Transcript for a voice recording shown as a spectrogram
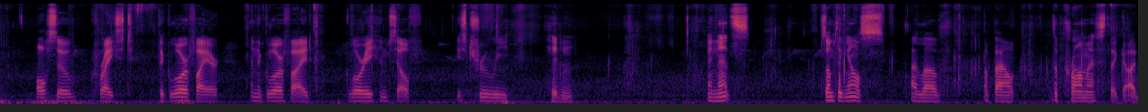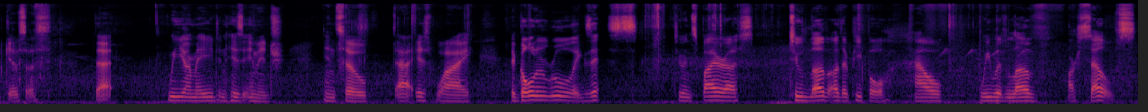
also Christ, the glorifier and the glorified, glory himself, is truly hidden. And that's something else I love about the promise that God gives us that we are made in His image. And so that is why the golden rule exists to inspire us to love other people how we would love ourselves.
